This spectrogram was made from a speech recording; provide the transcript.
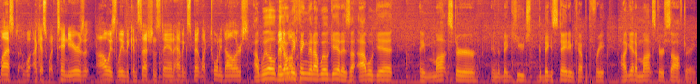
last, what, I guess, what ten years, I always leave the concession stand having spent like twenty dollars. I will. The only thing that I will get is I, I will get a monster in the big, huge, the biggest stadium cup with the free. I'll get a monster soft drink.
